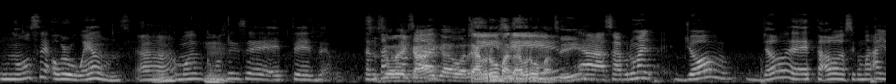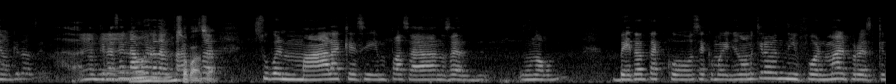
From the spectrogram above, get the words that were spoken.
uno se overwhelms. Ajá. ¿Cómo, cómo se dice? Este, Se tantas sobrecarga, cosas. Te abruma, te Sí, abruma. Sí. Ah, se abruma. Yo, yo he estado así como, ay, yo no quiero hacer nada, no quiero hacer nada, tantas Eso cosas pasa. súper malas que siguen pasando, o sea, uno ve tantas cosas, como que yo no me quiero ni informar, pero es que...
